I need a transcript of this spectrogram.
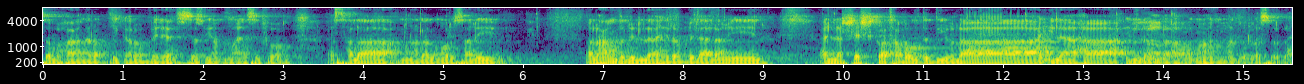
سبحان ربك رب العزة عما يصفون وسلام على المرسلين الحمد لله رب العالمين আল্লাহ শেষ কথা বলতে দিও লা ইলাহা ইল্লাল্লাহ মুহাম্মাদুর রাসূলুল্লাহ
